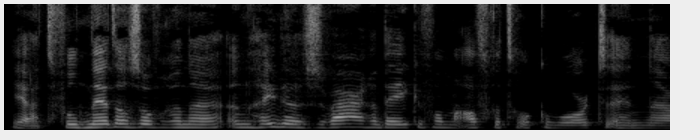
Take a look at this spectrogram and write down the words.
ja, het voelt net alsof er een, eh, een hele zware deken van me afgetrokken wordt. En uh,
